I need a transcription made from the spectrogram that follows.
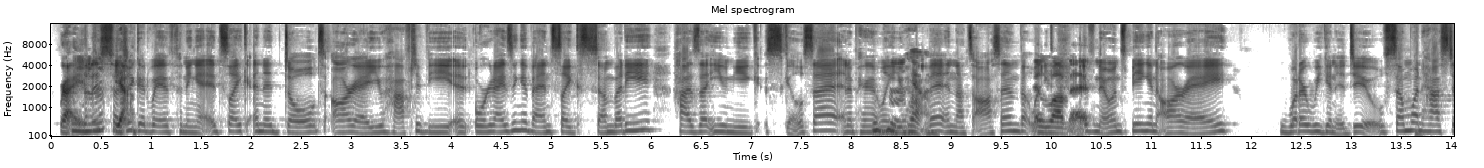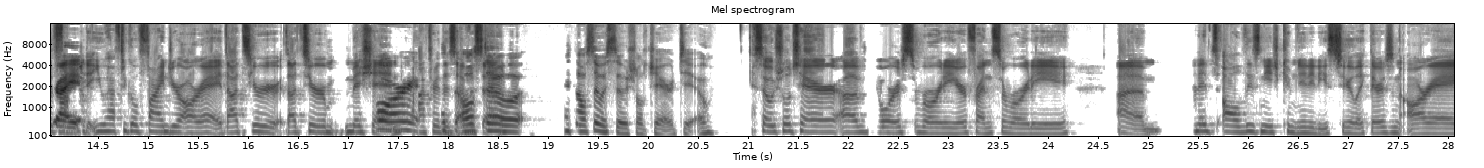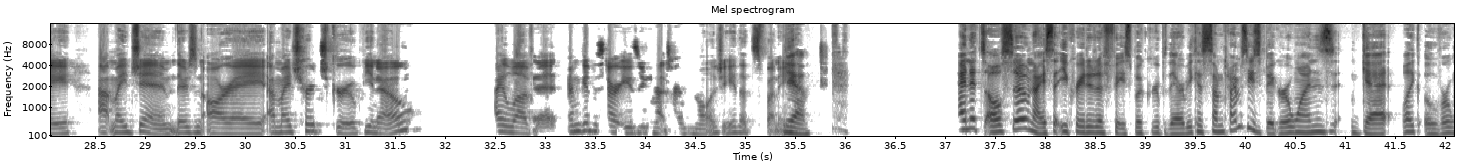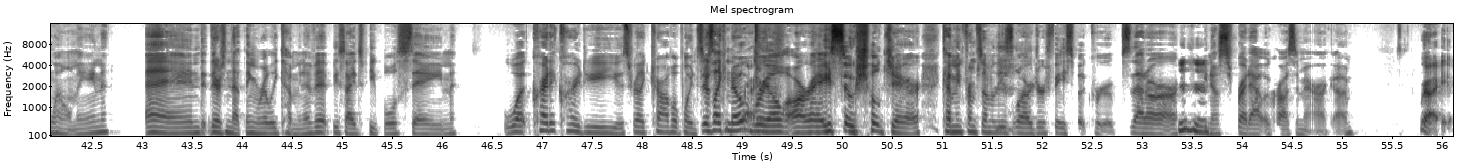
Right. That is such yeah. a good way of putting it. It's like an adult RA. You have to be uh, organizing events. Like somebody has that unique skill set, and apparently mm-hmm, you have yeah. it, and that's awesome. But like, I love it. If no one's being an RA, what are we gonna do? Someone has to right. find it. You have to go find your RA. That's your that's your mission or after this it's. Also, it's also a social chair too. Social chair of your sorority or friend sorority. Um, and it's all these niche communities too. Like there's an RA at my gym, there's an RA at my church group, you know? I love it. I'm going to start using that terminology. That's funny. Yeah. And it's also nice that you created a Facebook group there because sometimes these bigger ones get like overwhelming and there's nothing really coming of it besides people saying, what credit card do you use for like travel points? There's like no right. real RA social chair coming from some of these larger Facebook groups that are, mm-hmm. you know, spread out across America. Right.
